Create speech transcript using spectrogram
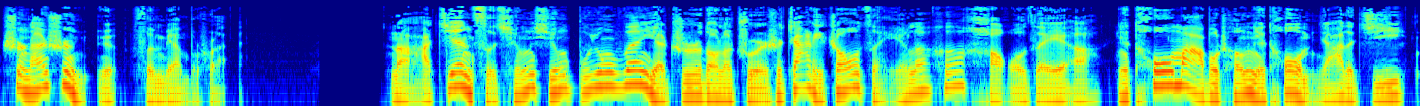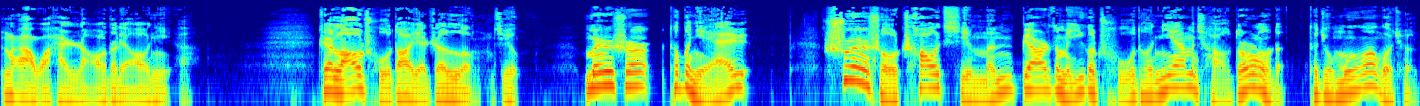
是男是女分辨不出来。那见此情形，不用问也知道了，准是家里招贼了。呵，好贼啊！你偷骂不成？你偷我们家的鸡，那我还饶得了你啊？这老楚倒也真冷静，闷声他不撵于，顺手抄起门边这么一个锄头，蔫么巧动的，他就摸过去了。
